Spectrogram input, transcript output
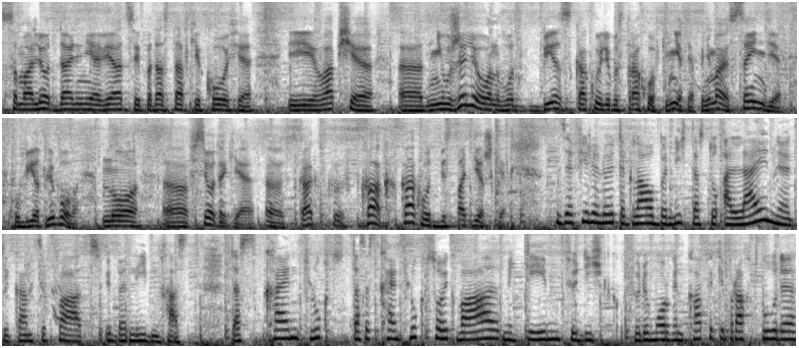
самолет дальней авиации по доставке кофе? И вообще, неужели он вот без какой-либо страховки? Нет, я понимаю, Сэнди убьет любого, но все-таки как, как, как вот без поддержки? Sehr viele Leute glauben nicht, dass du alleine die ganze Fahrt überleben hast. Dass, kein Flug, dass es kein Flugzeug war, mit dem für dich für den Morgen Kaffee gebracht wurde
